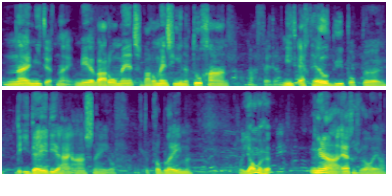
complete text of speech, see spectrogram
Nee, niet echt. Nee. Meer waarom mensen, waarom mensen hier naartoe gaan. Maar verder niet echt heel diep op eh, de ideeën die hij aansneed of, of de problemen. Wel jammer, hè? Ja, ergens wel, ja.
